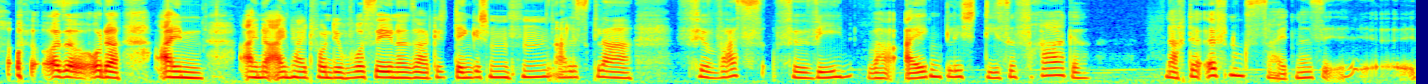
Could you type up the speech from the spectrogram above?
also, oder ein, eine Einheit von dem Rosé. Und dann sage ich, denke ich, mhm, alles klar. Für was, für wen war eigentlich diese Frage? Nach der Öffnungszeit. Ne? Äh,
